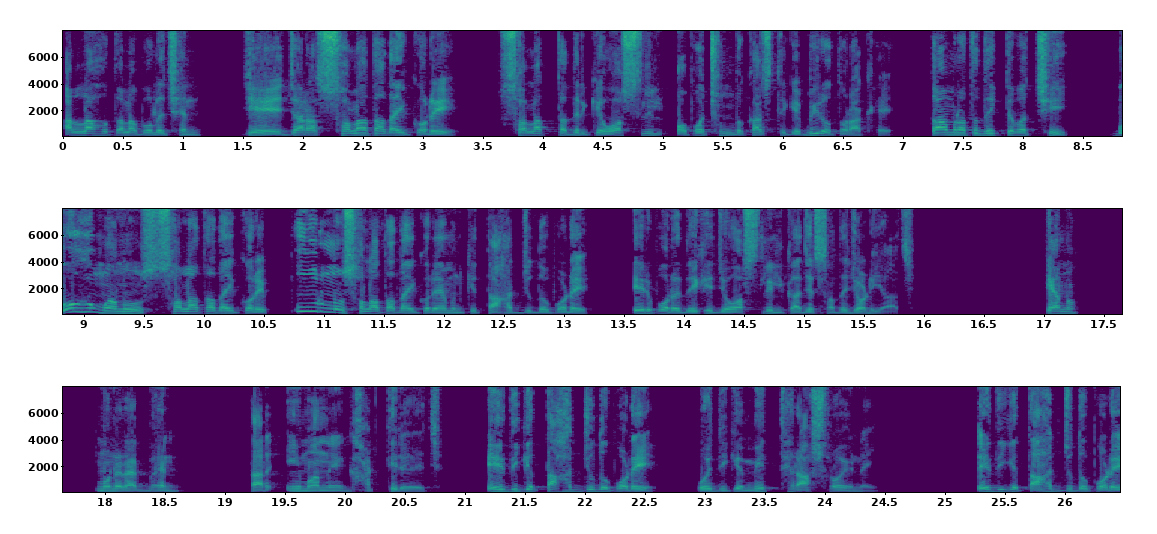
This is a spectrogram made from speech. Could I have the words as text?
আল্লাহ তালা বলেছেন যে, যারা সলাত আদায় করে সলাৎ তাদেরকে অশ্লীল, অপছন্দ কাজ থেকে বিরত রাখে। তা আমরা তো দেখতে পাচ্ছি, বহু মানুষ সলাত আদায় করে, পূর্ণ সলাত আদায় করে, এমনকি তাহাজ্যুদ পড়ে। এরপরে দেখি যে অশ্লীল কাজের সাথে জড়িয়ে আছে। কেন? মনে রাখবেন, তার ইমানে ঘাটতি রয়েছে। এইদিকে তাহাজ্যুদ পড়ে, ওইদিকে মিথ্যের আশ্রয় নেই। এদিকে তাহাজ্যুদ পড়ে,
